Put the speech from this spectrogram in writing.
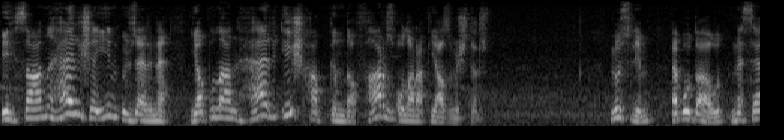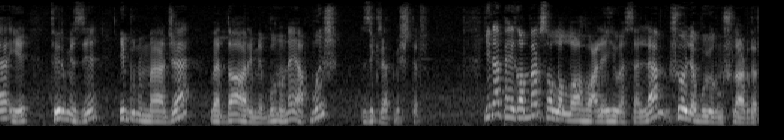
ihsanı her şeyin üzerine yapılan her iş hakkında farz olarak yazmıştır. Müslim, Ebu Davud, Nesai, Tirmizi, İbn-i Mace ve Darimi bunu ne yapmış? Zikretmiştir. Yine Peygamber sallallahu aleyhi ve sellem şöyle buyurmuşlardır.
